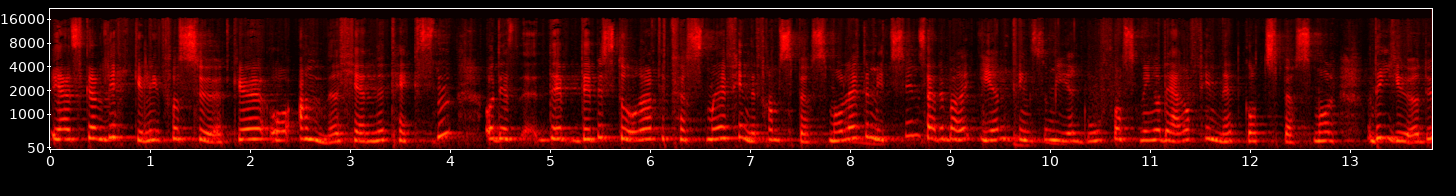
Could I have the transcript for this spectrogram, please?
jeg skal virkelig forsøke å anerkjenne teksten. Og det, det, det, består av at først må jeg finne fram spørsmålet. Etter mitt syn så er det bare én ting som gir god forskning, og det er å finne et godt spørsmål. Og det gjør du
